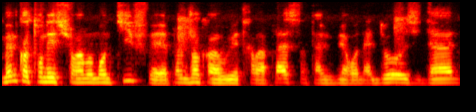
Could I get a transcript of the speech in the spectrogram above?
Même quand on est sur un moment de kiff, il y a plein de gens qui ont voulu être à ma place, interviewer Ronaldo, Zidane,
